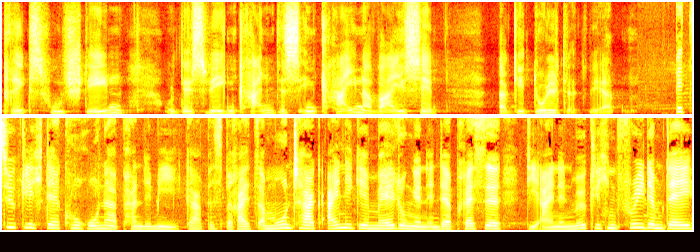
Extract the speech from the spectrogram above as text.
Kriegsfuß stehen. Und deswegen kann das in keiner Weise äh, geduldet werden. Bezüglich der Corona-Pandemie gab es bereits am Montag einige Meldungen in der Presse, die einen möglichen Freedom Day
